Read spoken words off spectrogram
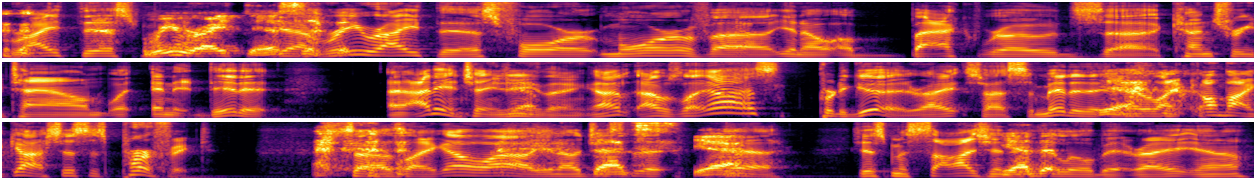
write this, Rewrite this. yeah, rewrite this for more of a you know a backroads uh, country town, and it did it. And I didn't change anything. I, I was like, oh, that's pretty good, right? So I submitted it, Yeah. and they're like, oh my gosh, this is perfect. So I was like, oh wow, you know, just the- yeah. just massaging Yeah, it that- a little bit, right? You know,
